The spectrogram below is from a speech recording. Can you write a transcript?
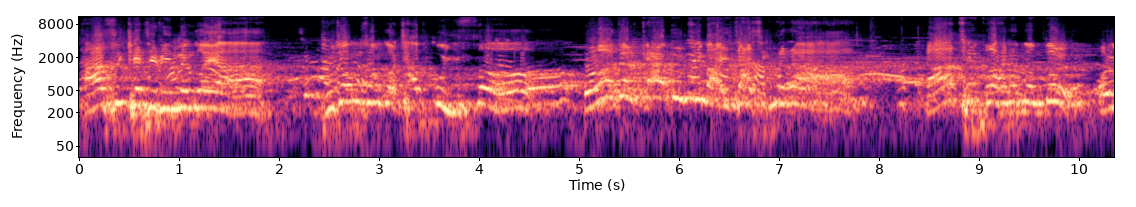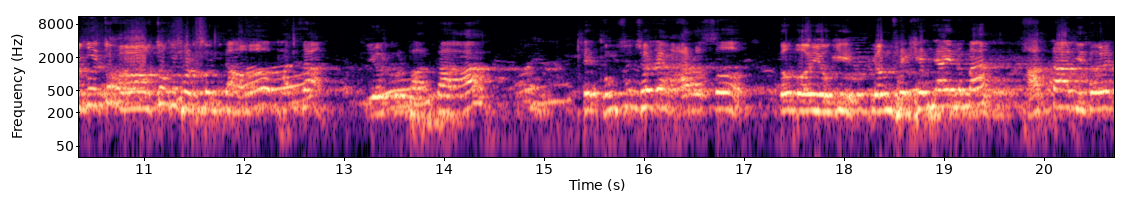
다 스케줄 있는 거야. 부정선거 잡고 있어. 너들 까불지 마 이 자식들아. 나 체포하는 놈들 얼굴 똑똑히 볼 겁니다. 어, 판사, 이 얼굴 봤다. 제 공수처장 알았어. 너 뭐 여기 염색했냐 이놈아? 봤다 니들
